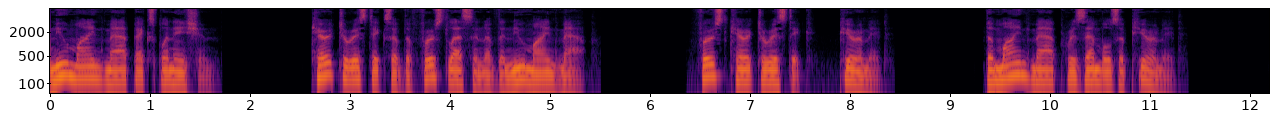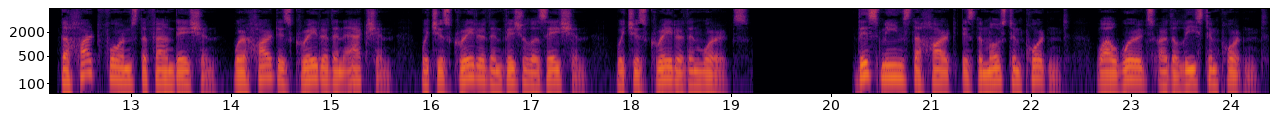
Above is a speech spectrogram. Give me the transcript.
New Mind Map Explanation Characteristics of the first lesson of the New Mind Map First characteristic, Pyramid. The mind map resembles a pyramid. The heart forms the foundation, where heart is greater than action, which is greater than visualization, which is greater than words. This means the heart is the most important, while words are the least important.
